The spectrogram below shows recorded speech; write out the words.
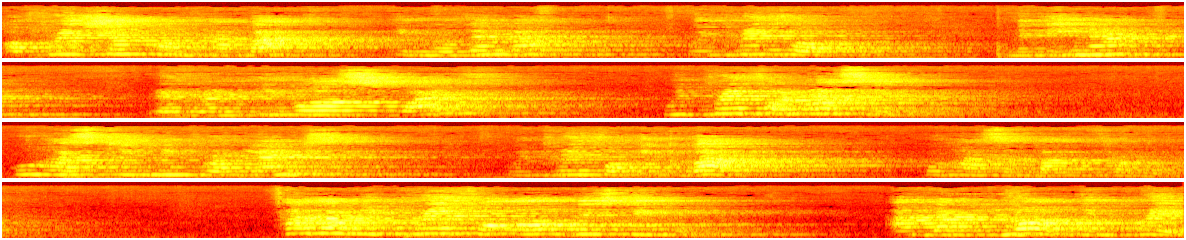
operation on her back in November. We pray for Melina, Reverend Evo's wife. We pray for Nasir, who has kidney problems. We pray for Iqbal, who has a back problem. Father, we pray for all these people. And that, Lord, we pray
